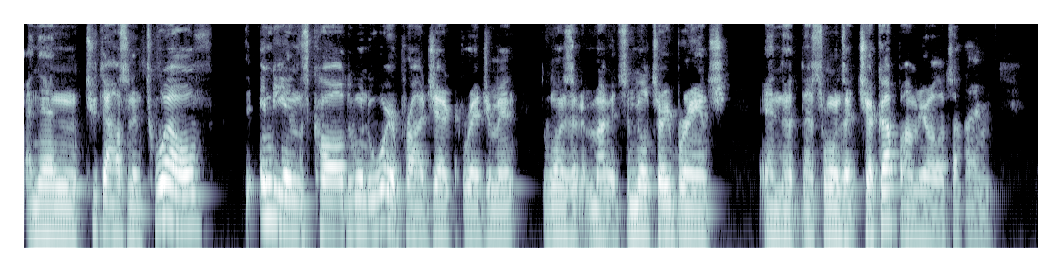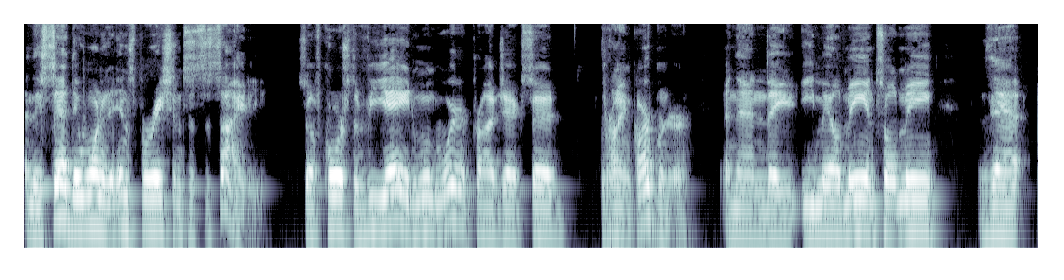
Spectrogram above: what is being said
And then 2012, the Indians called the Wounded Warrior Project Regiment, the ones that my, it's a military branch, and that, that's the ones that check up on me all the time. And they said they wanted an inspiration to society. So of course the VA, the Wounded Warrior Project, said Bryan Carpenter, and then they emailed me and told me that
